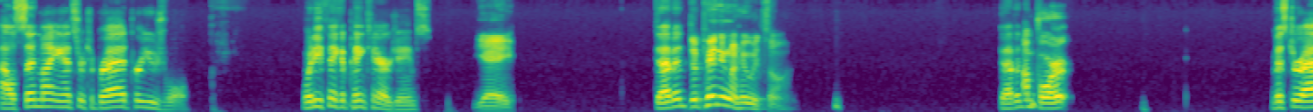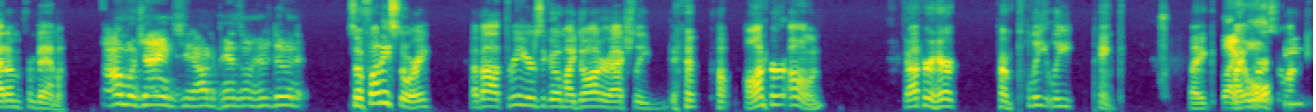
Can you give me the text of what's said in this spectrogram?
I'll send my answer to Brad per usual. What do you think of pink hair, James? yay. Devyn? Depending on who it's on. Devyn? i'm for it Mr. Adam from Bama. I'm with James. It all depends on who's doing it. So funny story. About three years ago, my daughter actually, on her own, got her hair completely pink. Like, Like my all older son, pink?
